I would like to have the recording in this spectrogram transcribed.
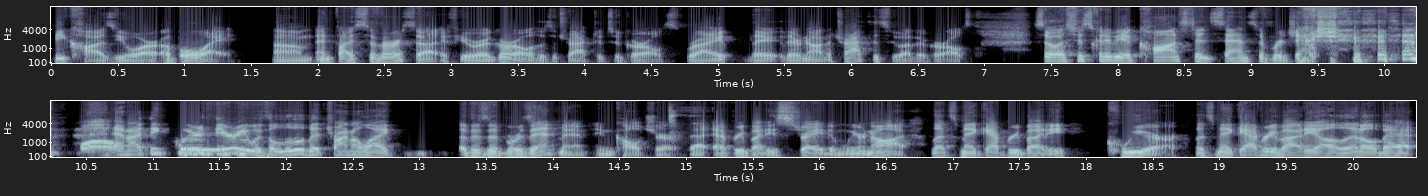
because you're a boy. Um, and vice versa, if you're a girl who's attracted to girls, right? They, they're not attracted to other girls. So it's just going to be a constant sense of rejection. And I think queer theory was a little bit trying to like, there's a resentment in culture that everybody's straight and we're not. Let's make everybody queer. Let's make everybody a little bit,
